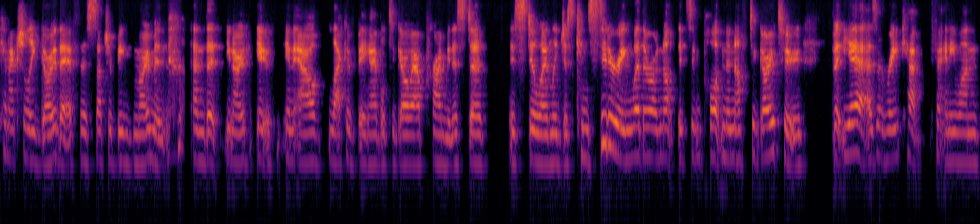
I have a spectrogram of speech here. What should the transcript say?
can actually go there for such a big moment. And that, you know, in our lack of being able to go, our prime minister is still only just considering whether or not it's important enough to go to. But yeah, as a recap for anyone,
